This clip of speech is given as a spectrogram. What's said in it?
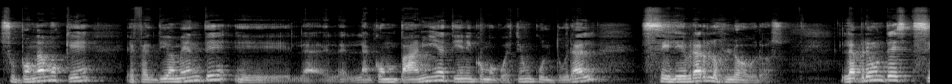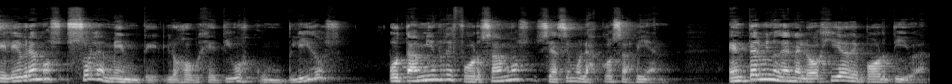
supongamos que efectivamente eh, la, compañía tiene como cuestión cultural celebrar los logros. La pregunta es, ¿celebramos solamente los objetivos cumplidos o también reforzamos si hacemos las cosas bien? En términos de analogía deportiva,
